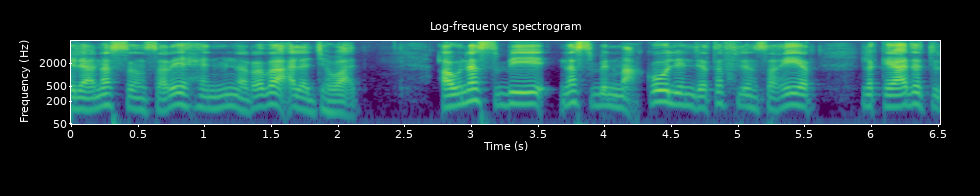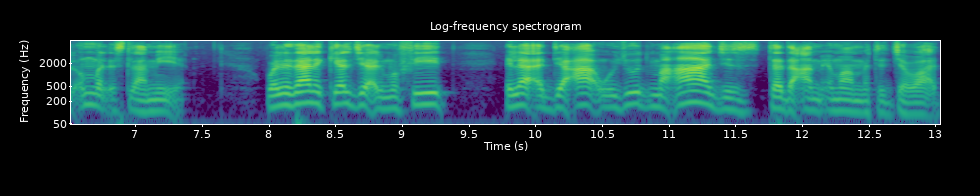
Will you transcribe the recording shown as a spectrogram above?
إلى نص صريح من الرضا على الجواد. أو نصب نصب معقول لطفل صغير لقيادة الأمة الإسلامية. ولذلك يلجأ المفيد إلى ادعاء وجود معاجز تدعم إمامة الجواد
